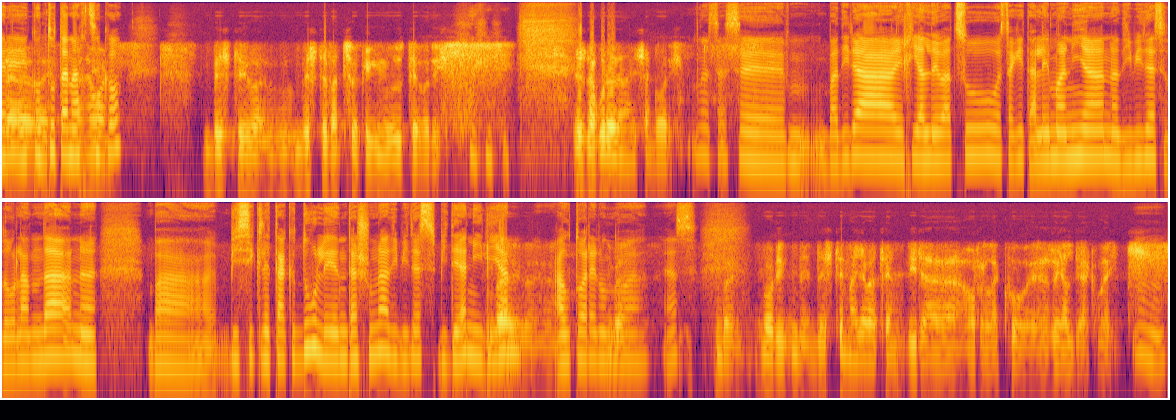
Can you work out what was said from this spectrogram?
ere ba, kontutan hartzeko? ba, beste batzuek egin dute hori. ez da gure dena izango hori. Ez ez, e, badira egialde batzu, ez dakit Alemanian, adibidez, edo Holandan, eh, ba, bizikletak du lehentasuna, adibidez, bidean, ilian, bai, bai, bai. autoaren ondoa, bai. ez? Bai, hori beste maila batean dira horrelako herrialdeak bai. Mm.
